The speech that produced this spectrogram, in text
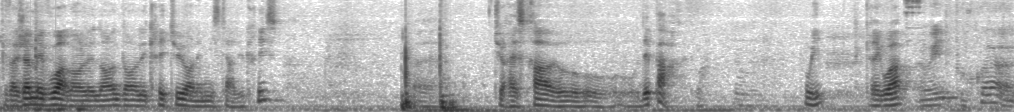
tu vas jamais voir dans, le- dans- dans l'écriture les mystères du Christ, euh, tu resteras au, au départ. Oui, Grégoire? Oui, pourquoi euh,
